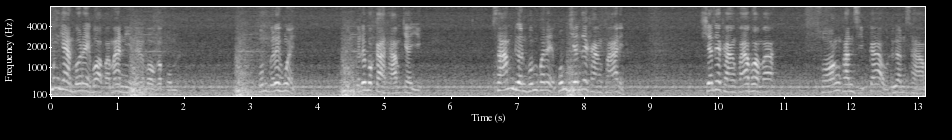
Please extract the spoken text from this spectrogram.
มึงยานบ่ได้บ่ประมาณนี้นะบอกกับผม ผมก็เลยห่วย ก็เลยบ่กล้าถามแกอีกสามเดือนผมก็ได้ ผมเขียนที่ข้างฟ้านี่เขียนที่ข้างฟ้าพร้อมว่า2019เก้าเดือนสาม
